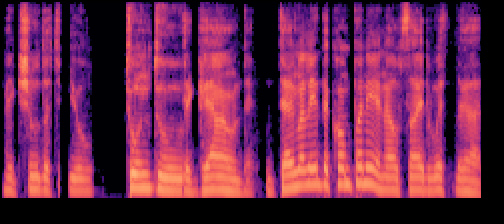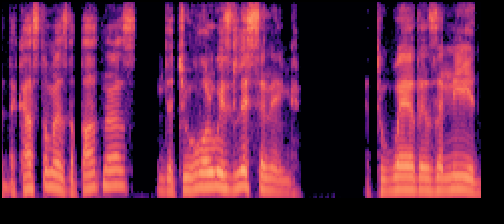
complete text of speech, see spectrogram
make sure that you tune to the ground internally in the company and outside with the, the customers, the partners, that you're always listening to where there's a need,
